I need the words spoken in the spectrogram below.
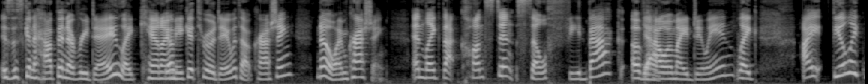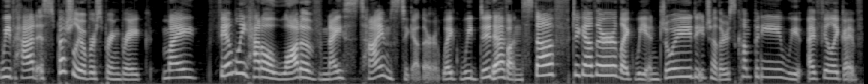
is this going to happen every day? Like, can I Yep. make it through a day without crashing? No, I'm crashing. And like that constant self feedback of Yeah. how am I doing? Like, I feel like we've had, especially over spring break, my family had a lot of nice times together. Like we did Yeah. fun stuff together. Like we enjoyed each other's company. We I feel like I've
